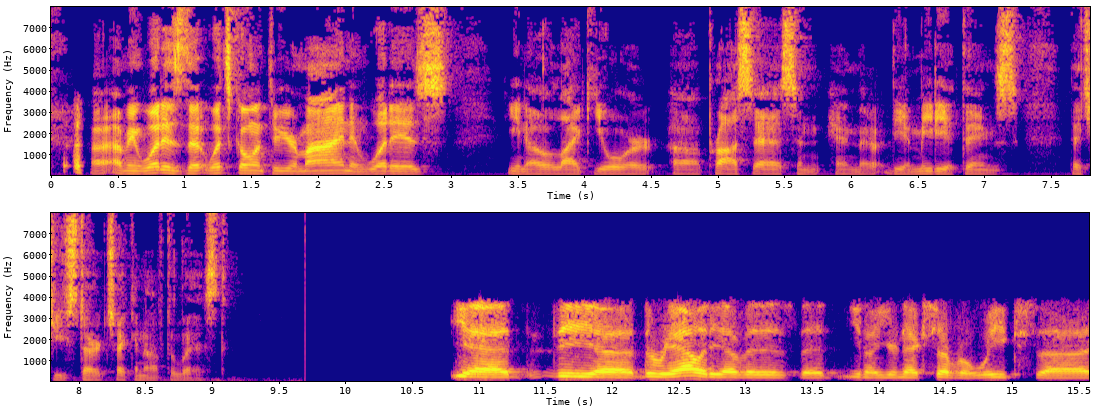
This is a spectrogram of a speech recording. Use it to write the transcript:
uh, I mean, what is the what's going through your mind, and what is you know like your uh, process and and the, the immediate things that you start checking off the list? Yeah, the uh, the reality of it is that you know your next several weeks uh,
